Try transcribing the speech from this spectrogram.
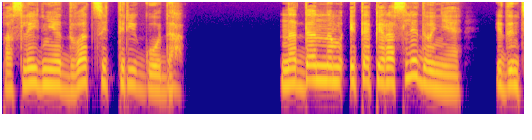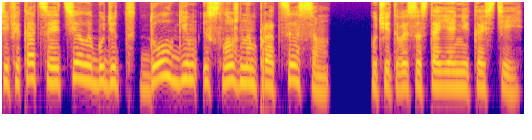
последние 23 года. На данном этапе расследования идентификация тела будет долгим и сложным процессом, учитывая состояние костей.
